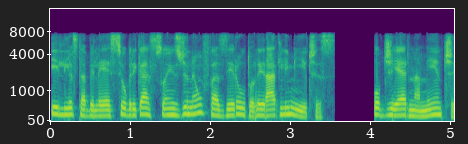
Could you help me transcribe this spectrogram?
ele estabelece obrigações de não fazer ou tolerar limites. Odiernamente,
